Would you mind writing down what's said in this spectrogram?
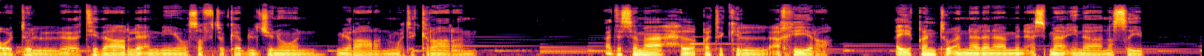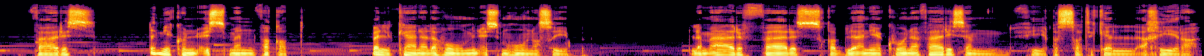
أود الاعتذار لأني وصفتك بالجنون مرارا وتكرارا. بعد سماع حلقتك الأخيرة. أيقنت أن لنا من أسمائنا نصيب. فارس لم يكن اسما فقط بل كان له من اسمه نصيب. لم أعرف فارس قبل أن يكون فارسا في قصتك الأخيرة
